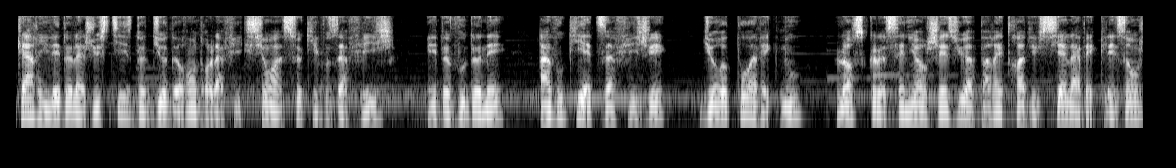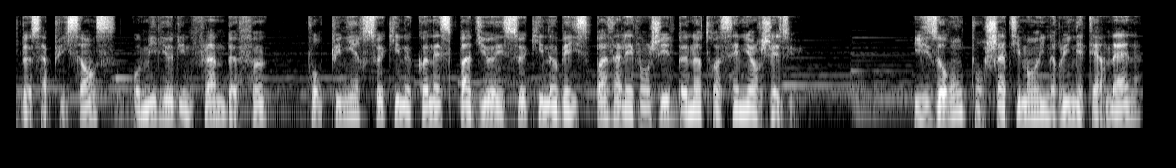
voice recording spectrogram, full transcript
Car il est de la justice de Dieu de rendre l'affliction à ceux qui vous affligent, et de vous donner, à vous qui êtes affligés, du repos avec nous, lorsque le Seigneur Jésus apparaîtra du ciel avec les anges de sa puissance, au milieu d'une flamme de feu, pour punir ceux qui ne connaissent pas Dieu et ceux qui n'obéissent pas à l'évangile de notre Seigneur Jésus. Ils auront pour châtiment une ruine éternelle,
